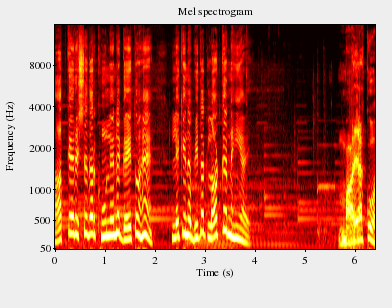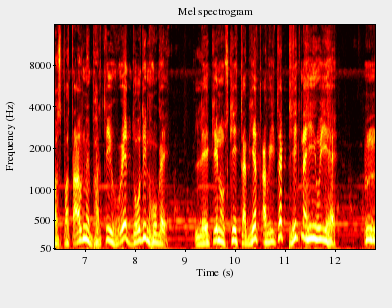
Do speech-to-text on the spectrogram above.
आपके रिश्तेदार खून लेने गए तो हैं लेकिन अभी तक लौट कर नहीं आए। माया को अस्पताल में भर्ती हुए दो दिन हो गए। लेकिन उसकी तबीयत अभी तक ठीक नहीं हुई है। हम्म,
